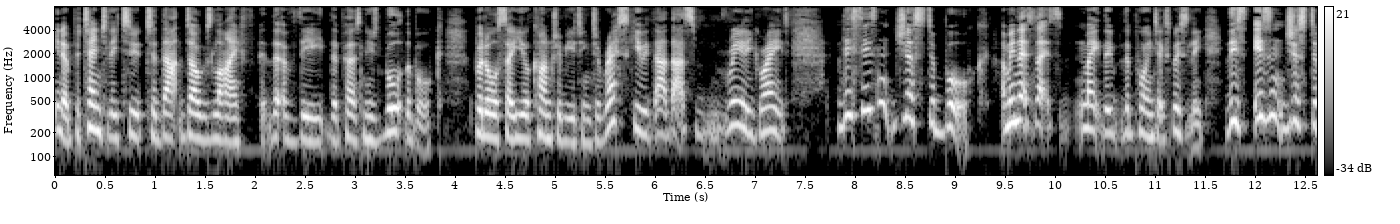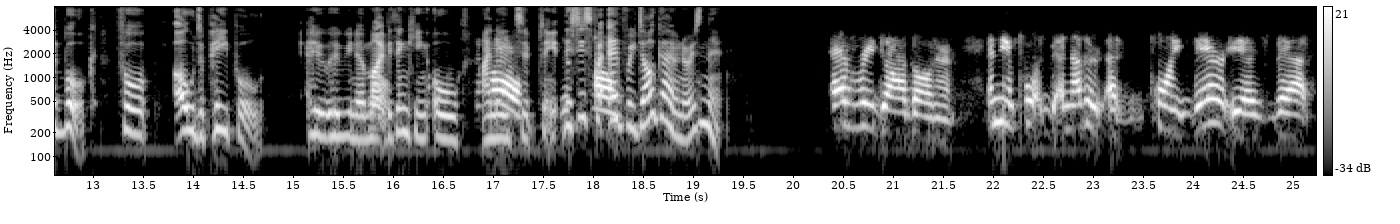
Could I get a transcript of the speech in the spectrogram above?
you know potentially to, to that dog's life of the, the person who's bought the book, but also you're contributing to rescue that. That's really great. This isn't just a book. I mean, let's let's make the, the point explicitly. This isn't just a book for older people who who you know might be thinking, oh, I need to. This is for every dog owner, isn't it? Every dog owner. And the important another uh, point there is that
